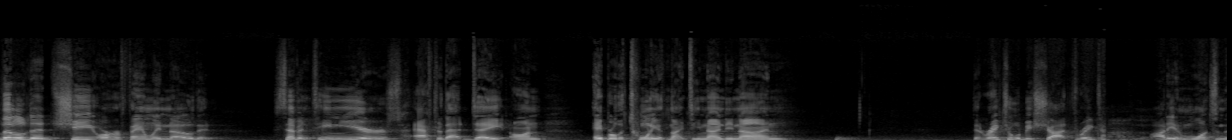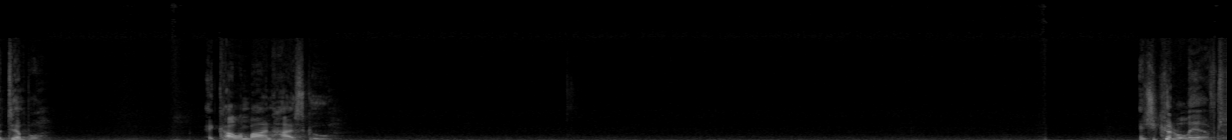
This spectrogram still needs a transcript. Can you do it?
Little did she or her family know that 17 years after that date, on April the 20th, 1999, that Rachel would be shot three times in the body and once in the temple at Columbine High School. And she could have lived.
